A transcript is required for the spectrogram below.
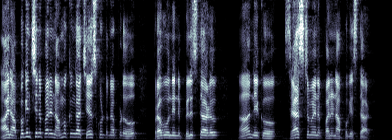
ఆయన అప్పగించిన పని నమ్మకంగా చేసుకుంటున్నప్పుడు ప్రభు నిన్ను పిలుస్తాడు నీకు శ్రేష్టమైన పనిని అప్పగిస్తాడు.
